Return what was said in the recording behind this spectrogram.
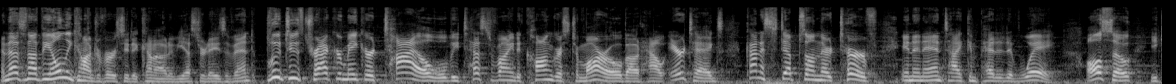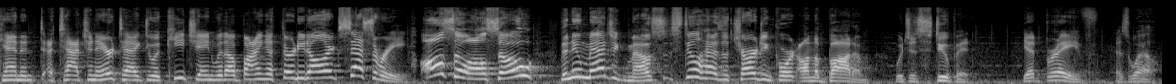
And that's not the only controversy to come out of yesterday's event. Bluetooth tracker maker Tile will be testifying to Congress tomorrow about how AirTags kind of steps on their turf in an anti competitive way. Also, you can't attach an AirTag to a keychain without buying a $30 accessory. Also, also, the new Magic Mouse still has a charging port on the bottom, which is stupid, yet brave as well.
